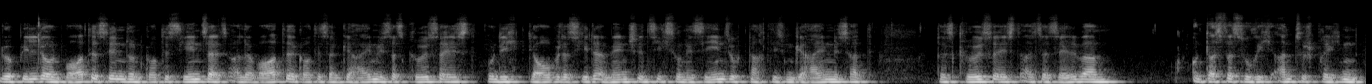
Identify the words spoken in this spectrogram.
nur Bilder und Worte sind und Gott ist jenseits aller Worte. Gott ist ein Geheimnis, das größer ist. Und ich glaube, dass jeder Mensch in sich so eine Sehnsucht nach diesem Geheimnis hat, das größer ist als er selber. Und das versuche ich anzusprechen,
